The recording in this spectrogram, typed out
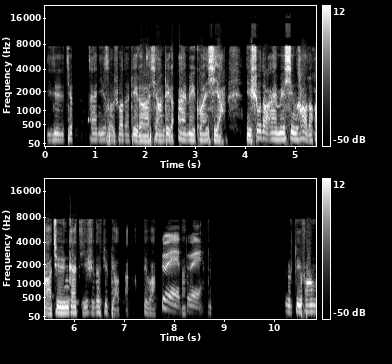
你就就刚才你所说的这个像这个暧昧关系啊，你收到暧昧信号的话，就应该及时的去表达。对吧？对对，就是对方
